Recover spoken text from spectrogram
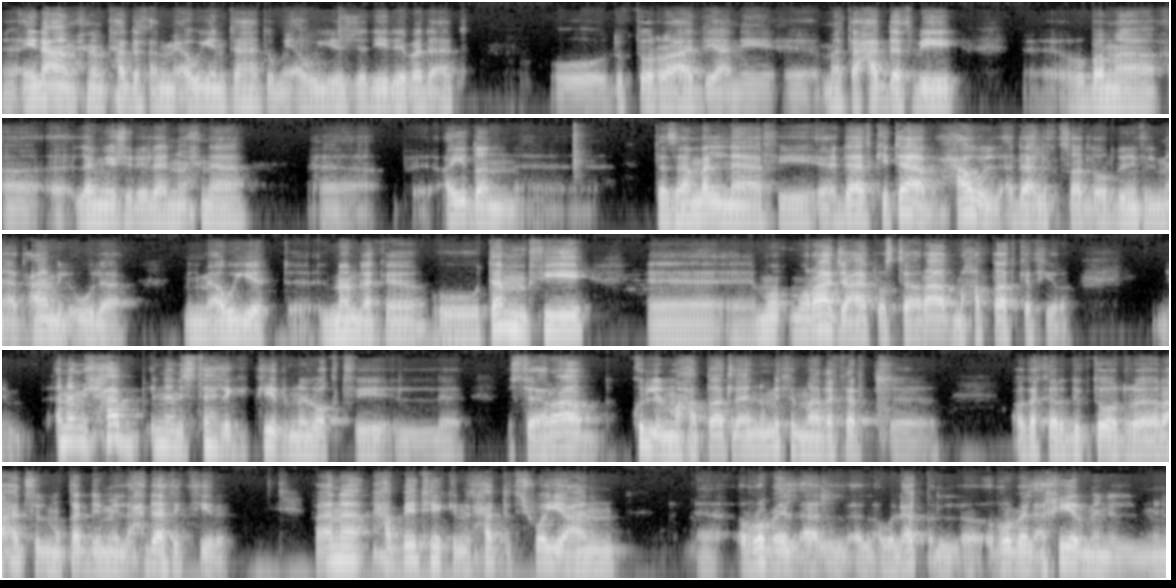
أي نعم إحنا بنتحدث عن مئوية انتهت ومئوية جديدة بدأت ودكتور رائد يعني ما تحدث به ربما لم يشر إلى أنه إحنا أيضا تزاملنا في إعداد كتاب حول أداء الاقتصاد الأردني في المئات عام الأولى من مئوية المملكة وتم في مراجعة واستعراض محطات كثيرة. أنا مش حاب إن نستهلك كثير من الوقت في استعراض كل المحطات لأنه مثل ما ذكرت أو ذكر الدكتور رعد في المقدمة الأحداث كثيرة. فأنا حبيت هيك نتحدث شوية عن الربع أو الربع الأخير من من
